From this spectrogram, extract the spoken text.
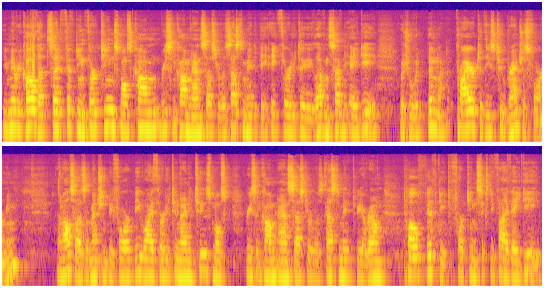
You may recall that Z1513's most recent common ancestor was estimated to be 830 to 1170 AD, which would have been prior to these two branches forming. And also, as I mentioned before, BY 3292's most recent common ancestor was estimated to be around 1250 to 1465 AD,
